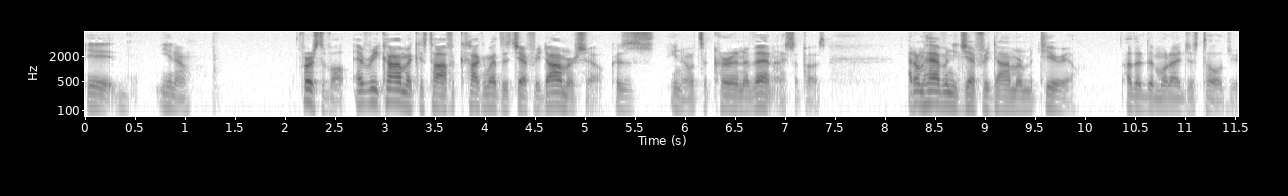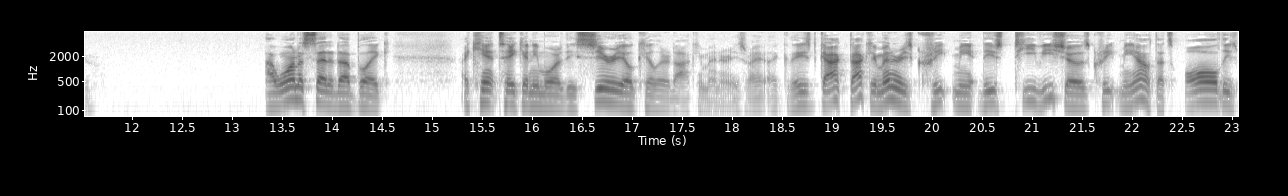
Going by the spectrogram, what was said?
it, you know, First of all, every comic is talk, talking about this Jeffrey Dahmer show because, you know, it's a current event, I suppose. I don't have any Jeffrey Dahmer material other than what I just told you. I want to set it up like I can't take any more of these serial killer documentaries, right? Like these doc- documentaries creep me, these TV shows creep me out. That's all these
